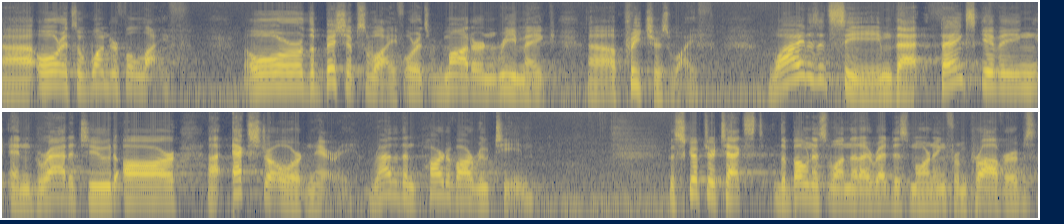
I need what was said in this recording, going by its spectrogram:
uh, or It's a Wonderful Life, or The Bishop's Wife, or its modern remake, uh, A Preacher's Wife. Why does it seem that thanksgiving and gratitude are uh, extraordinary rather than part of our routine? The scripture text, the bonus one that I read this morning from Proverbs,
